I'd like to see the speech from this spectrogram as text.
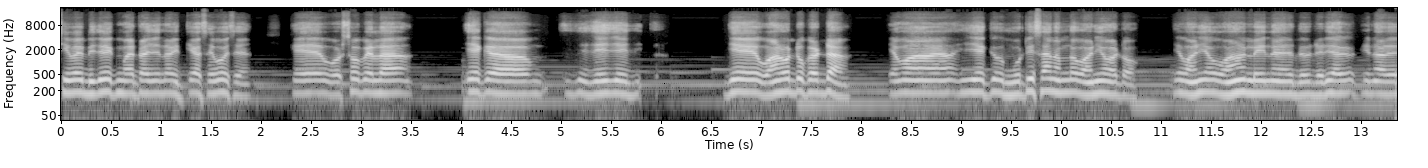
સિવાય બીજો એક માતાજીનો ઇતિહાસ એવો છે કે વર્ષો પહેલાં એક જે જે વાણવટું કરતા એમાં એક મોટીસા નામનો વાણિયો હતો. એ વાણિયો વાહન લઈને દરિયા કિનારે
